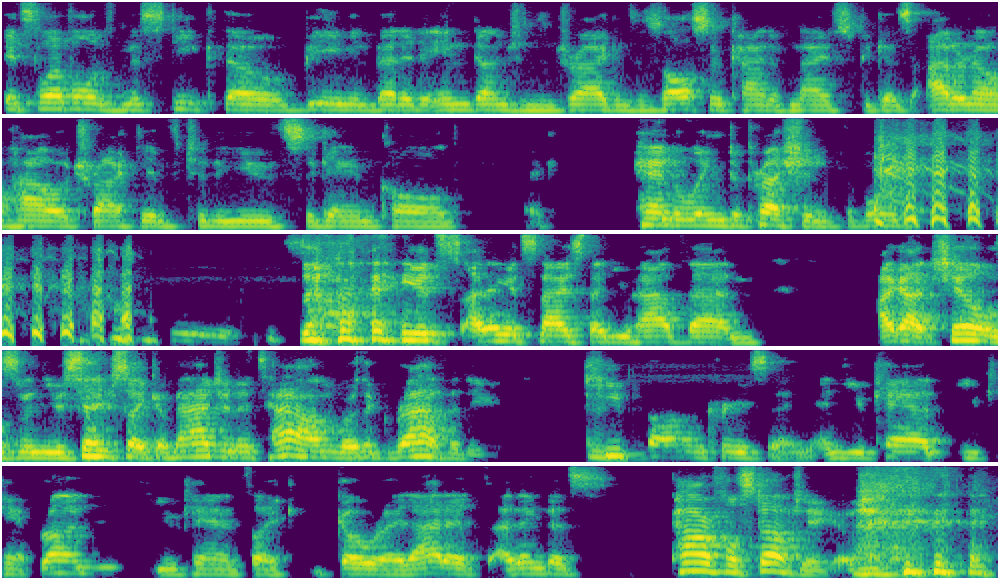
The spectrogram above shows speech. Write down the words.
its level of mystique though being embedded in Dungeons and Dragons is also kind of nice because I don't know how attractive to the youths a game called like handling depression the board so I think it's I think it's nice that you have that. And I got chills when you said just like imagine a town where the gravity keeps mm-hmm. on increasing and you can't you can't run you can't like go right at it. I think that's powerful stuff jacob.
